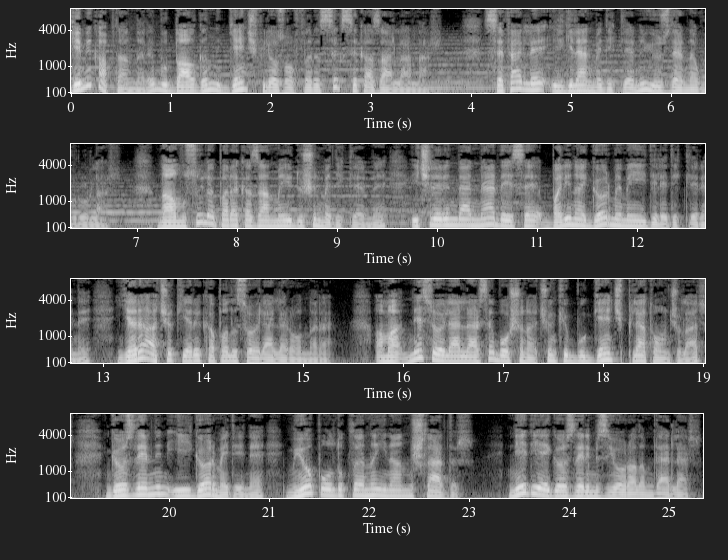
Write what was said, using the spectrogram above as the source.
Gemi kaptanları bu dalgın genç filozofları sık sık azarlarlar. Seferle ilgilenmediklerini yüzlerine vururlar. Namusuyla para kazanmayı düşünmediklerini, içlerinden neredeyse balina görmemeyi dilediklerini, yarı açık yarı kapalı söylerler onlara. Ama ne söylerlerse boşuna çünkü bu genç Platoncular gözlerinin iyi görmediğine, miyop olduklarına inanmışlardır. Ne diye gözlerimizi yoralım derler.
